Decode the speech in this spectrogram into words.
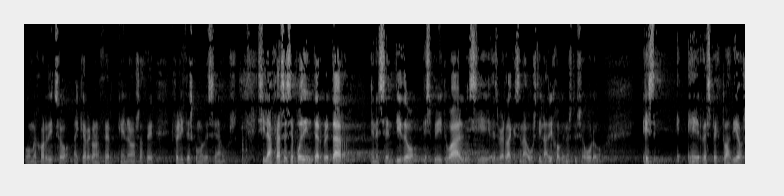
O mejor dicho, hay que reconocer que no nos hace felices como deseamos. Si la frase se puede interpretar en el sentido espiritual, y si es verdad que San Agustín la dijo, que no estoy seguro, es eh, respecto a Dios,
